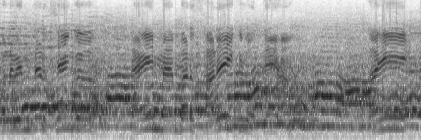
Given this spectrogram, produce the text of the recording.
ਬਲਵਿੰਦਰ ਸਿੰਘ, ਅਸੀਂ ਮੈਂਬਰ ਸਾਰੇ ਹੀ ਖਲੋਤੇ ਹਾਂ। ਅਸੀਂ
